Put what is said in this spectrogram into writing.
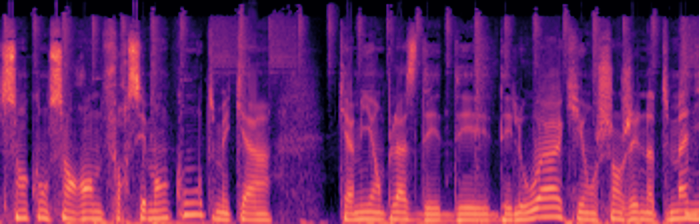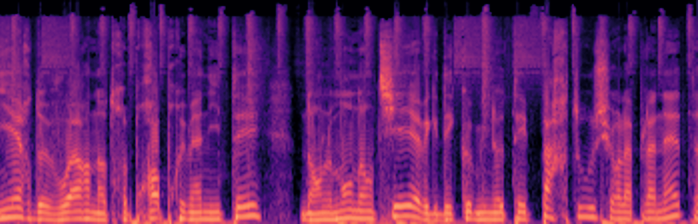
sans qu'on s'en rende forcément compte, mais qui a, mis en place des lois qui ont changé notre manière de voir notre propre humanité dans le monde entier, avec des communautés partout sur la planète.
